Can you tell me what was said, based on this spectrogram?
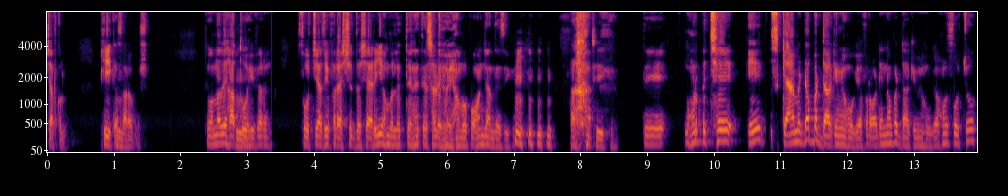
ਚੱਕ ਲਓ। ਠੀਕ ਹੈ ਸਾਰਾ ਕੁਝ ਤੇ ਉਹਨਾਂ ਦੇ ਹੱਥ ਉਹੀ ਫਿਰ ਸੋਚਿਆ ਸੀ ਫਰੈਸ਼ ਦਸ਼ਹਿਰੀ ਅੰਬ ਲਿੱਤੇ ਨੇ ਤੇ ਸੜੇ ਹੋਏ ਅੰਬ ਪਹੁੰਚ ਜਾਂਦੇ ਸੀਗੇ। ਠੀਕ ਹੈ। ਤੇ ਹੁਣ ਪਿੱਛੇ ਇਹ ਸਕੈਮ ਐਡਾ ਵੱਡਾ ਕਿਵੇਂ ਹੋ ਗਿਆ? ਫਰਾਡ ਇੰਨਾ ਵੱਡਾ ਕਿਵੇਂ ਹੋ ਗਿਆ? ਹੁਣ ਸੋਚੋ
